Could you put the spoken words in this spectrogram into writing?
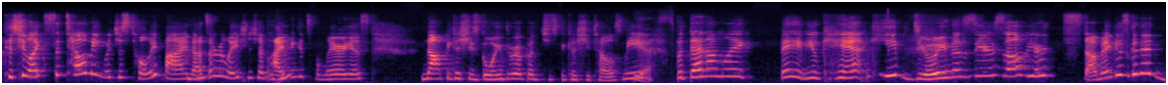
because she likes to tell me, which is totally fine. That's a relationship. I Mhm. think it's hilarious, not because she's going through it, but just because she tells me. Yes. But then I'm like, babe, you can't keep doing this to yourself. Your stomach is gonna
